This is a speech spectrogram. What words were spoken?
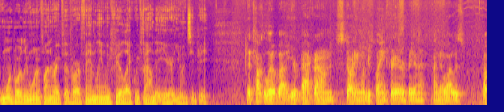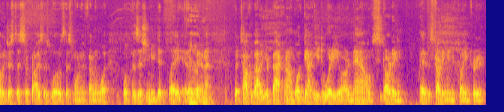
more importantly, we want to find the right fit for our family, and we feel like we found it here at UNCP. Now, talk a little about your background, starting with your playing career at Urbana. I know I was probably just as surprised as well as this morning. Out what, what position you did play at Yep. Urbana. But talk about your background, what got you to where you are now, starting uh, starting in your playing career.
